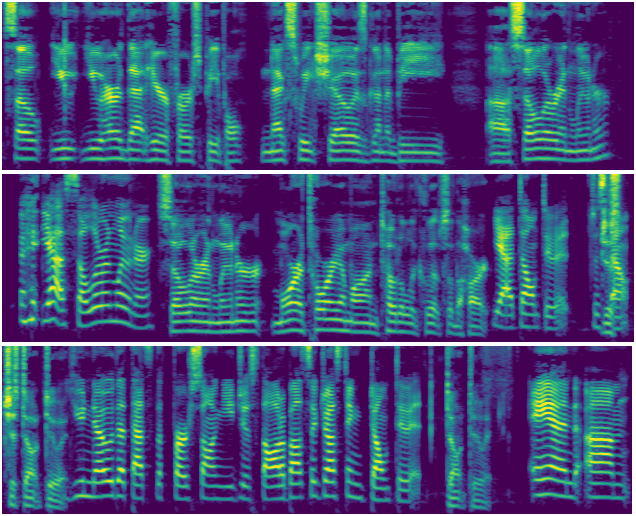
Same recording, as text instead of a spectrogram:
so you you heard that here first, people. Next week's show is going to be uh, solar and lunar. yeah, solar and lunar. Solar and lunar moratorium on total eclipse of the heart. Yeah, don't do it. Just, Just don't. just don't do it. You know that that's the first song you just thought about suggesting. Don't do it. Don't do it. And um,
